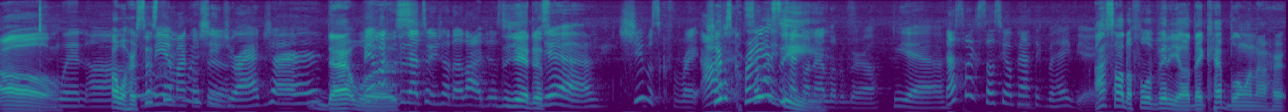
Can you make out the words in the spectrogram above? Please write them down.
Oh, when. Uh, Oh, her sister? Me and Michael when she too. dragged her. that was. Me and Michael was. did that to each other a lot. Just Yeah, just Yeah, she was crazy. She was crazy. check on that little girl. yeah. That's like sociopathic behavior. I saw the full video. They kept blowing out her.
